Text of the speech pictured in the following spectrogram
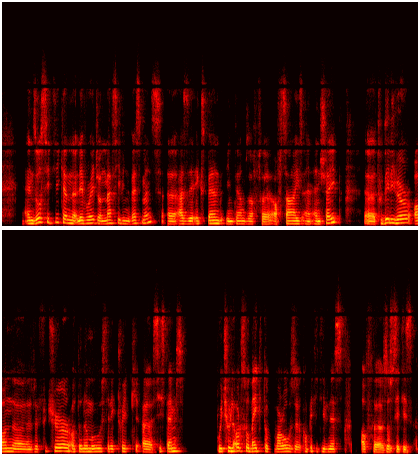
And those cities can leverage on massive investments uh, as they expand in terms of, uh, of size and, and shape uh, to deliver on the future autonomous electric systems, which will also make tomorrow the competitiveness of those cities.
